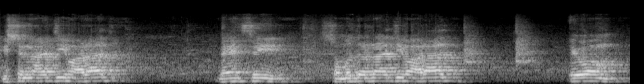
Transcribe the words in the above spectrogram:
किशननाथ जी महाराज महंत श्री समुद्रनाथ जी महाराज एवं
